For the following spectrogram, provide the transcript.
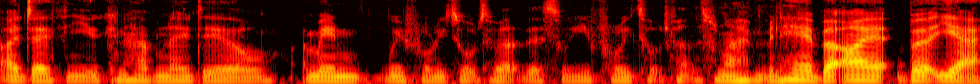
I don't think you can have no deal. I mean, we've probably talked about this, or you've probably talked about this when I haven't been here. But I, but yeah,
